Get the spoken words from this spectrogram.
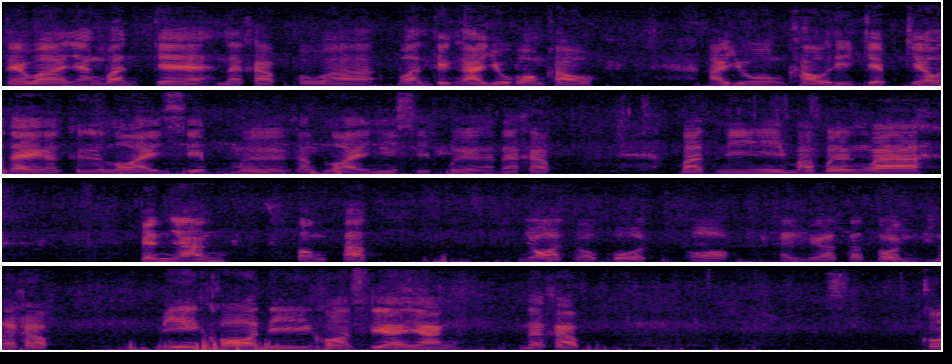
แต่ว่ายังบ้านแก่นะครับ เพราะว่าบ้านถึงอายุของเขา อายุของเขาที่เก็บเกี่ยวได้ก็คือร้อยสิบมือกับร้อยยี่สิบมือนะครับ บัดนี้มาเบิงว่าเป็นยังต้องตัด ยอดข้าวโพดออกให้เหลือตะต้นนะครับ มีข้อดีข้อเสียอย่างนะครับข้อ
